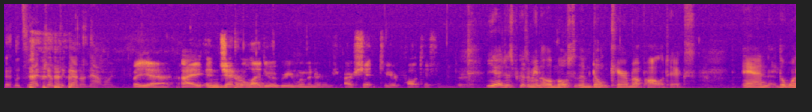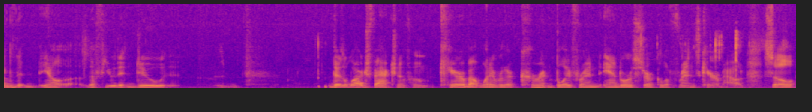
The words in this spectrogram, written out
Let's not jump the gun on that one. But yeah, I in general I do agree women are are shit tier politicians. Or, Yeah, just because I mean, uh, most of them don't care about politics, and the ones that you know, the few that do, there's a large faction of whom care about whatever their current boyfriend and or circle of friends care about. So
